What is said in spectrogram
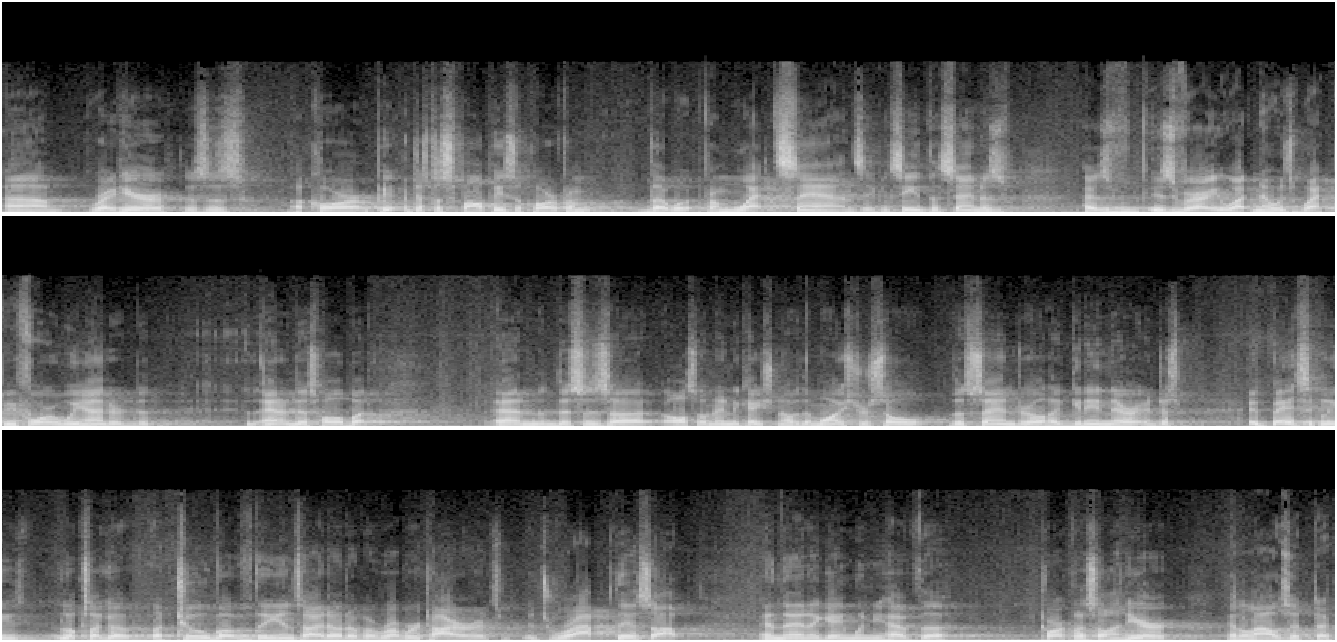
Um, right here, this is a core, just a small piece of core from the from wet sands. You can see the sand is has is very wet, and it was wet before we entered entered this hole. But and this is uh, also an indication of the moisture. So the sand drill had get in there and just it basically looks like a, a tube of the inside out of a rubber tire. It's it's wrapped this up, and then again when you have the torqueless on here, it allows it to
